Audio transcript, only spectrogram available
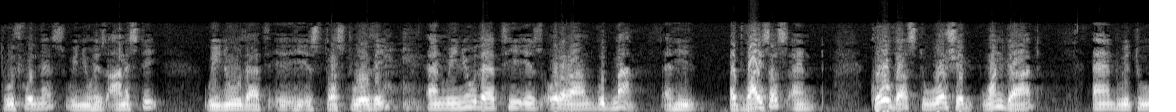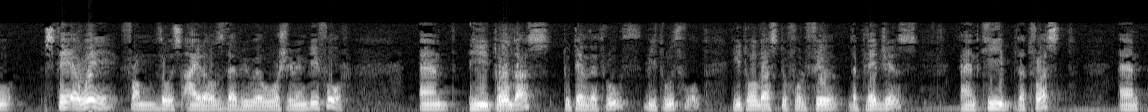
truthfulness. We knew his honesty. We knew that he is trustworthy. And we knew that he is all around good man. And he advised us and called us to worship one God and we to stay away from those idols that we were worshiping before. And he told us to tell the truth, be truthful. He told us to fulfill the pledges and keep the trust and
